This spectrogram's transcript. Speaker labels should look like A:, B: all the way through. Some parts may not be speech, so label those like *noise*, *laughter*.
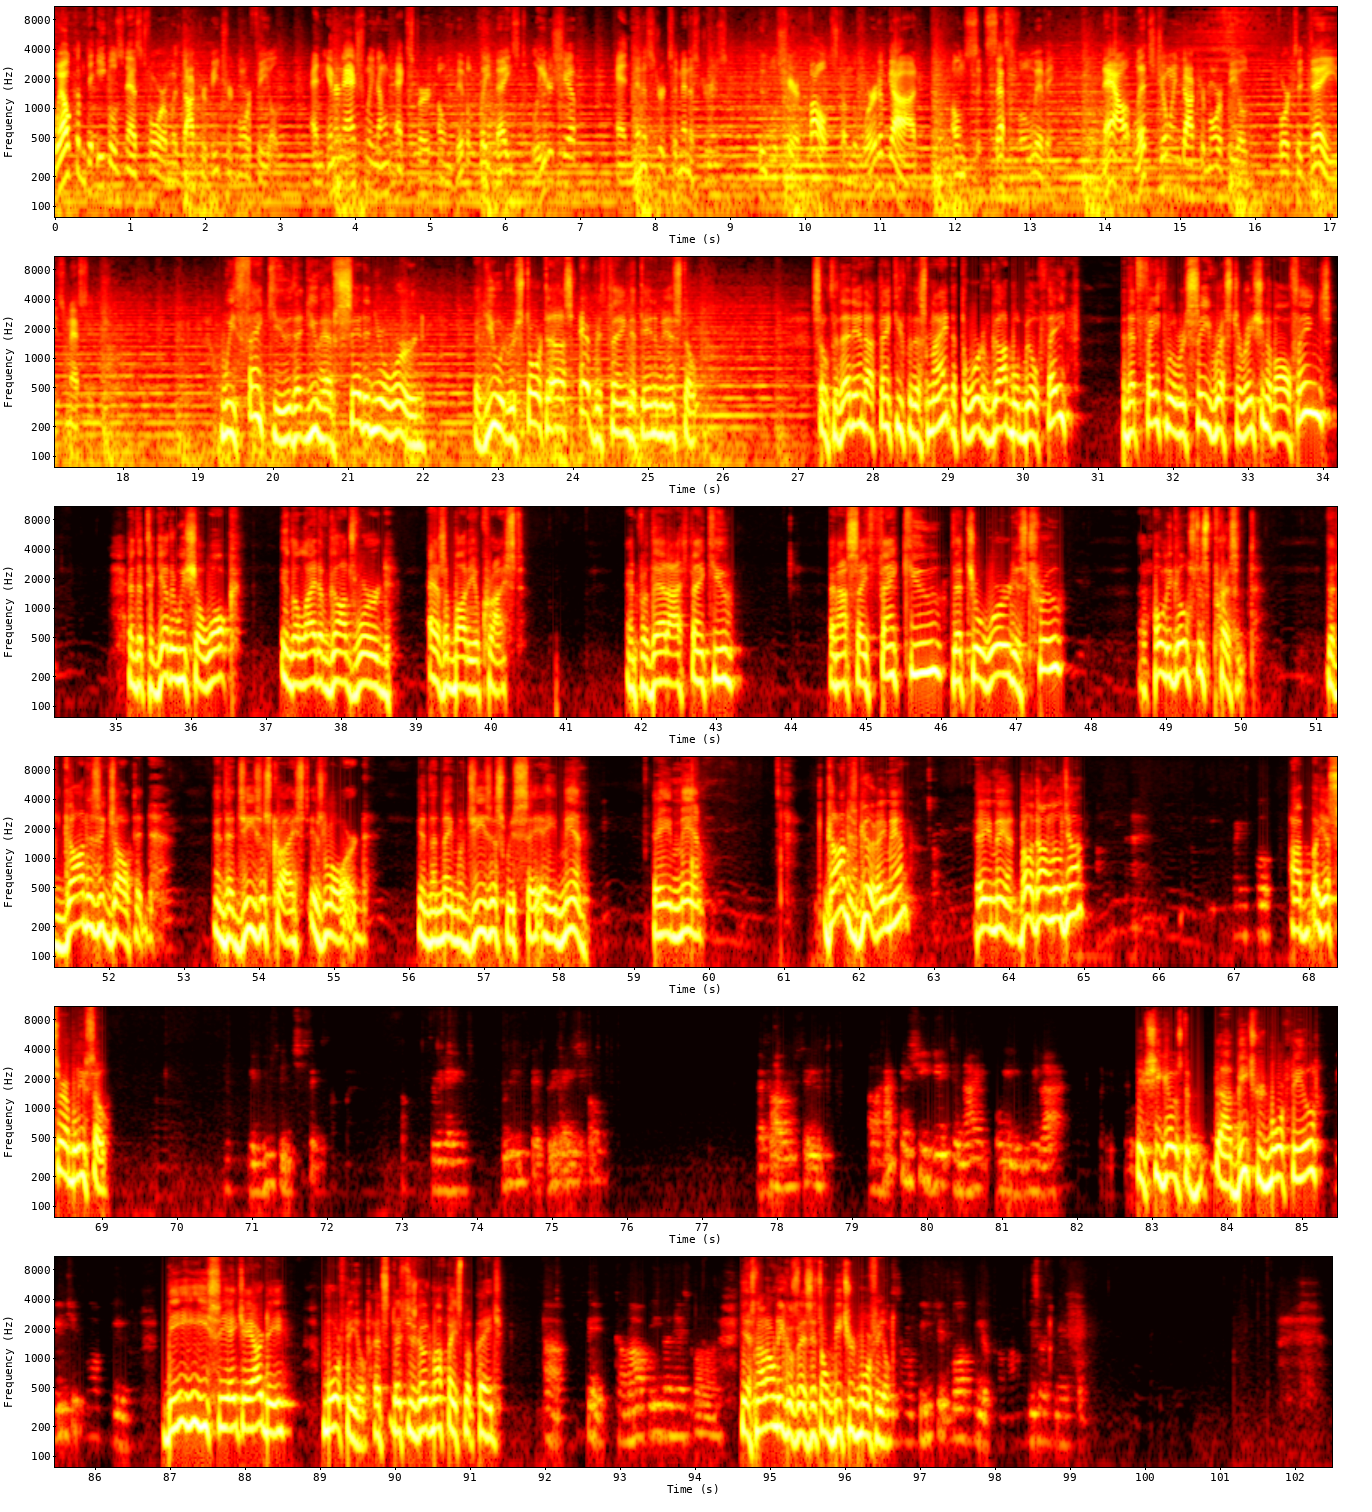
A: Welcome to Eagle's Nest Forum with Dr. Beechard Moorefield, an internationally known expert on biblically based leadership and minister to ministers who will share thoughts from the Word of God on successful living. Now, let's join Dr. Moorefield for today's message.
B: We thank you that you have said in your word that you would restore to us everything that the enemy has stolen. So, to that end, I thank you for this night that the Word of God will build faith and that faith will receive restoration of all things and that together we shall walk in the light of God's Word as a body of Christ. And for that, I thank you. And I say thank you that your Word is true, that Holy Ghost is present, that God is exalted, and that Jesus Christ is Lord. In the name of Jesus, we say amen. Amen. God is good. Amen. Amen. Brother Don Little John? Uh, yes, sir, I believe so.
C: Three days, three, days. That's how can she get tonight?
B: If she goes to uh, Beechard Moorefield. B E E C H A R D, Moorefield. That's, let's just go to my Facebook page.
C: Uh, come off Eagle Nest Forum.
B: Yes, not on Eagles Nest, it's on Beechard Moorefield.
C: It's on Beach it, Moorefield. Come off Eagle Nest Forum.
